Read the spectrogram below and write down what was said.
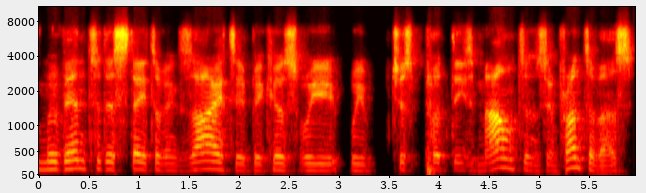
move into this state of anxiety because we we just put these mountains in front of us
